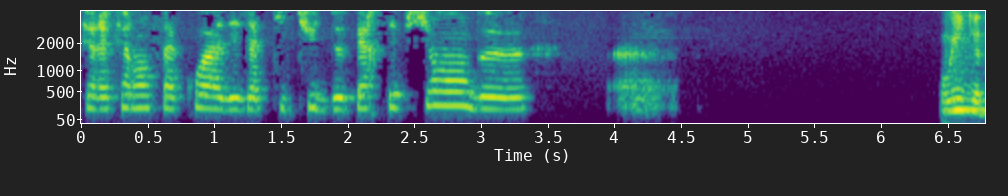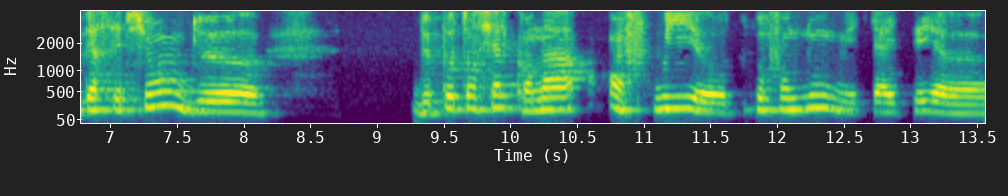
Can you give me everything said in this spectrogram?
fais référence à quoi? À des aptitudes de perception, de euh... oui, de perception, de de potentiel qu'on a enfoui euh, tout au fond de nous, mais qui a été euh,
